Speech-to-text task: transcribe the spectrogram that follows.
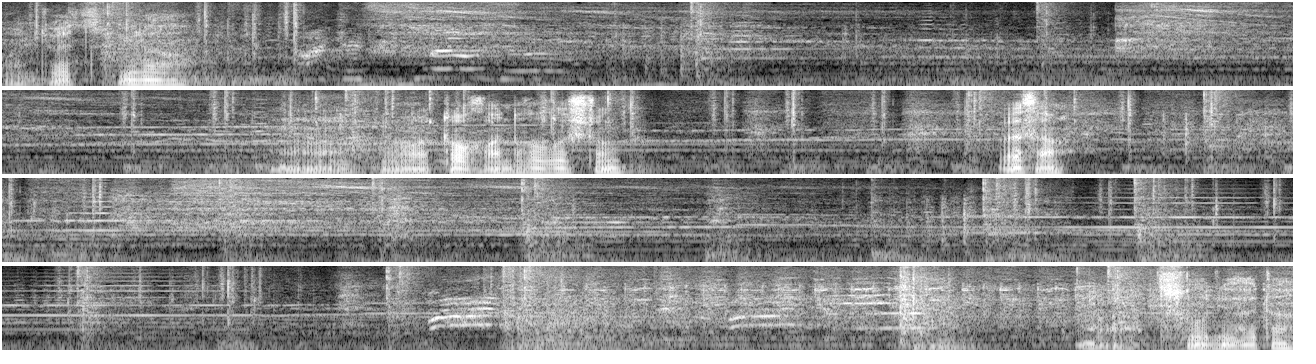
Und jetzt wieder doch andere Richtung. Besser. Ja, zu die Hütte.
